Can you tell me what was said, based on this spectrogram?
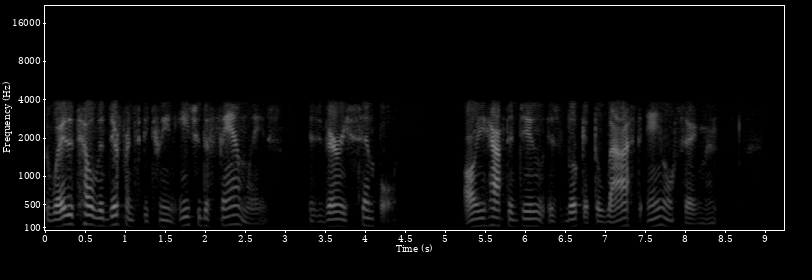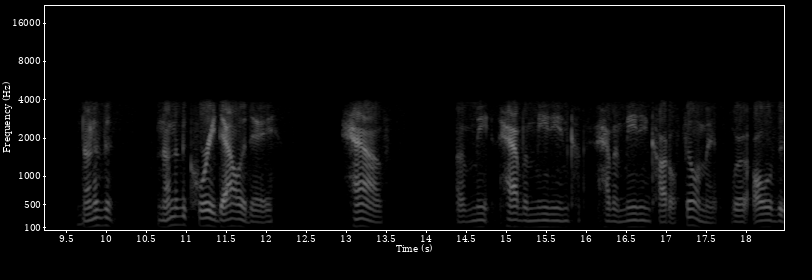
The way to tell the difference between each of the families is very simple. All you have to do is look at the last anal segment. None of the none of the Corydalidae have a have a median have a median caudal filament, where all of the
